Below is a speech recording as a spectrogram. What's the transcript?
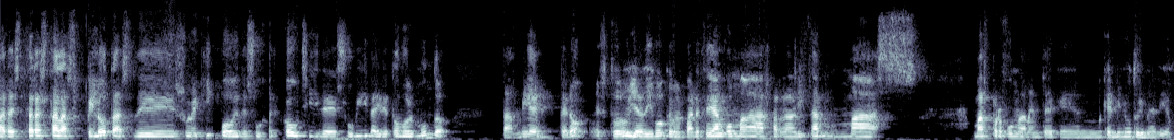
para estar hasta las pelotas de su equipo y de su head coach y de su vida y de todo el mundo. También, pero esto ya digo que me parece algo más para analizar más, más profundamente que en, que en minuto y medio.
